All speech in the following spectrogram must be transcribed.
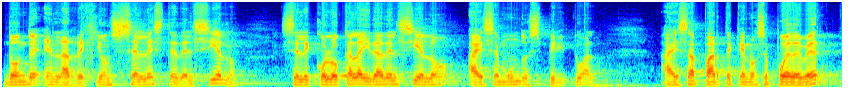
donde en la región celeste del cielo se le coloca la idea del cielo a ese mundo espiritual, a esa parte que no se puede ver,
